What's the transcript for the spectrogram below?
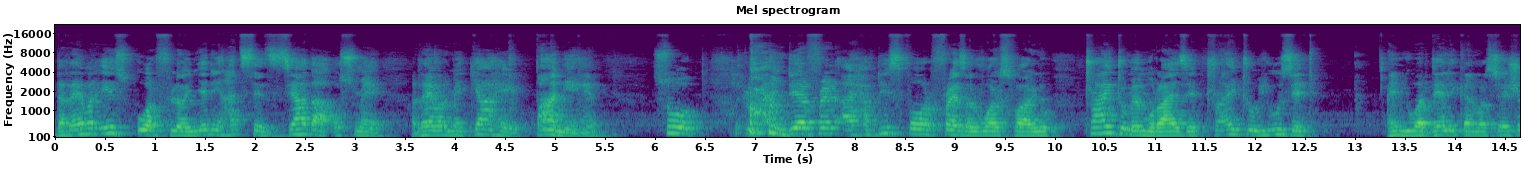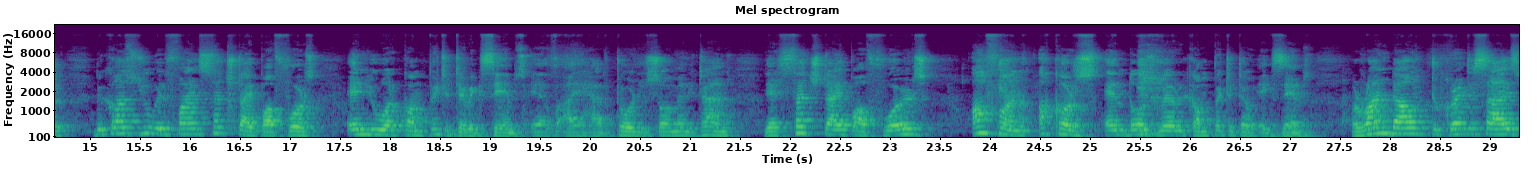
the river is overflowing यानी हद से ज़्यादा उसमें रेवर में क्या है? पानी है। So dear friend I have this four phrasal words for you try to memorise it try to use it in your daily conversation because you will find such type of words in your competitive exams as i have told you so many times that such type of words often occurs in those very competitive exams run down to criticize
